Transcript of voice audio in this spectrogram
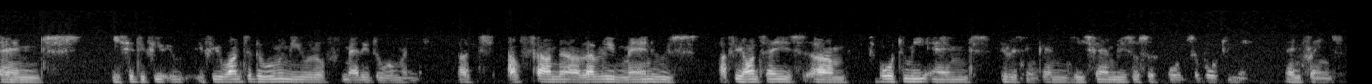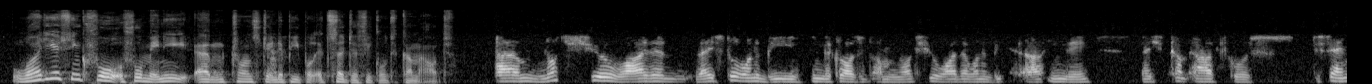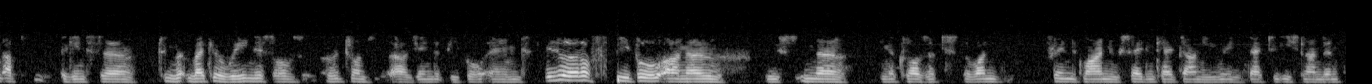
And he said if you if you wanted a woman, you would have married a woman. But I've found a lovely man who's a fiance is um, supporting me and everything, and his family is also support, supporting me and friends. Why do you think for for many um, transgender people it's so difficult to come out? I'm not sure why they they still want to be in the closet. I'm not sure why they want to be uh, in there. They should come out because to stand up against uh, to make awareness of uh, transgender people. And there's a lot of people I know who's in the in the closet. The one friend of mine who stayed in Cape Town, he went back to East London,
